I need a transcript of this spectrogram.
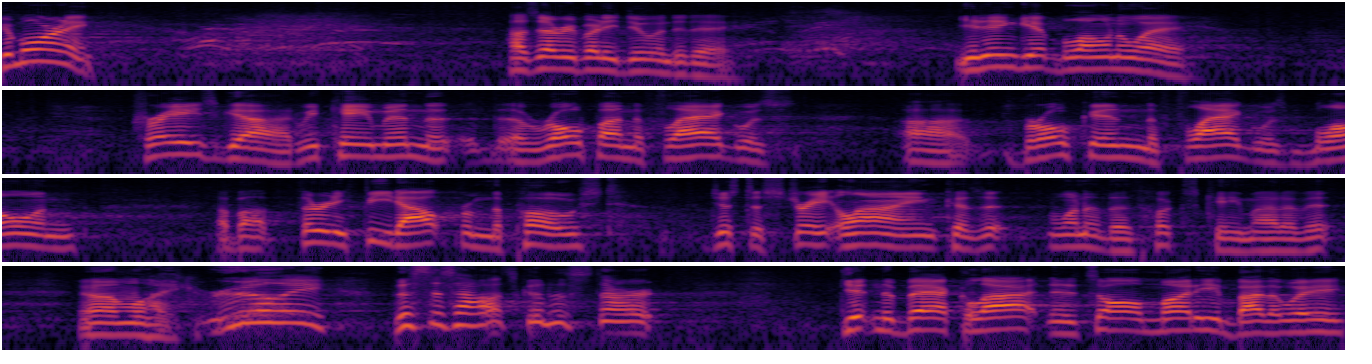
Good morning. How's everybody doing today? You didn't get blown away. Praise God. We came in, the, the rope on the flag was uh, broken, the flag was blown about 30 feet out from the post, just a straight line because one of the hooks came out of it. And I'm like, really? This is how it's going to start? Get in the back lot, and it's all muddy. And by the way,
